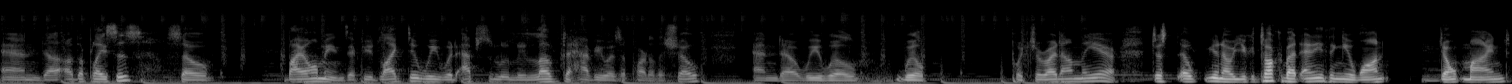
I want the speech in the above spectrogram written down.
and uh, other places. So, by all means, if you'd like to, we would absolutely love to have you as a part of the show, and uh, we will will put you right on the air. Just uh, you know, you can talk about anything you want. Don't mind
